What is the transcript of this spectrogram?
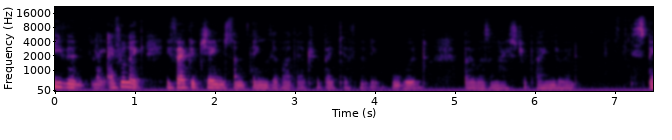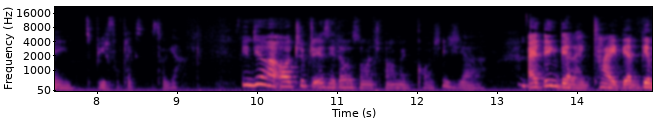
Even like I feel like if I could change some things about that trip, I definitely would. But it was a nice trip. I enjoyed. Spain, it's a beautiful place. So yeah. India, our trip to SA, that was so much fun. Oh my gosh, yeah. I think they're like tied. They're they're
